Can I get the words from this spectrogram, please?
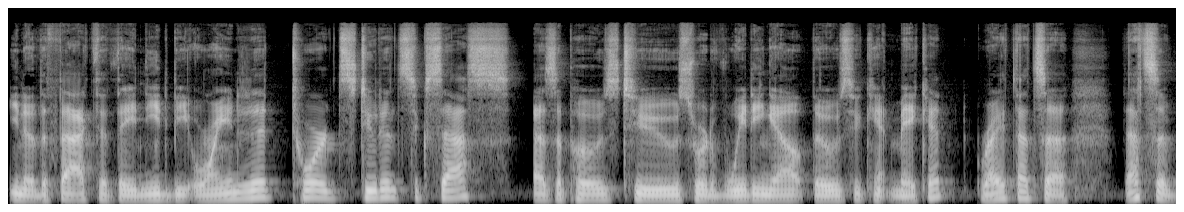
you know, the fact that they need to be oriented towards student success as opposed to sort of weeding out those who can't make it, right? That's a, that's a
